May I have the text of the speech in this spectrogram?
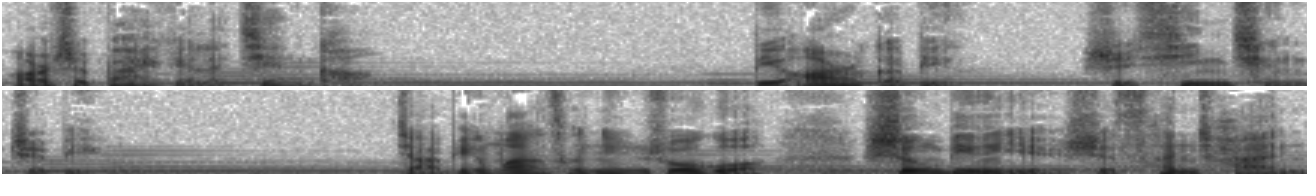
而是败给了健康。第二个病是心情之病。贾平凹曾经说过：“生病也是参禅，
